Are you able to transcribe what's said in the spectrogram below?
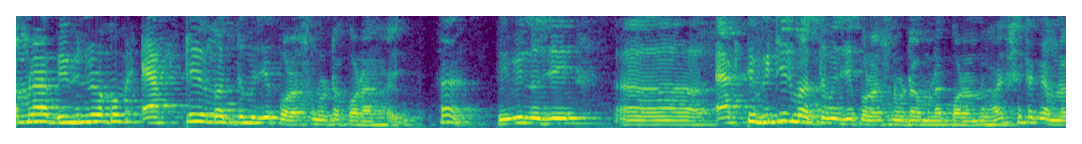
আমরা বিভিন্ন রকম অ্যাক্টের মাধ্যমে যে পড়াশোনাটা করা হয় হ্যাঁ? বিভিন্ন যে অ্যাক্টিভিটির মাধ্যমে যে পড়াশোনাটা আমরা করানো হয়, সেটাকে আমরা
